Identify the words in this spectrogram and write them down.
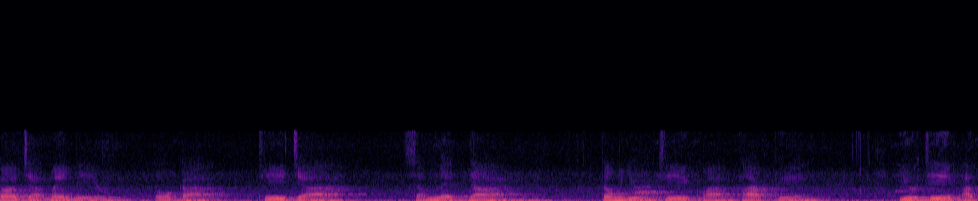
ก็จะไม่มีโอกาสที่จะสำเร็จได้ ต้องอยู่ที่ความภาคเพียรอยู่ที่อัต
